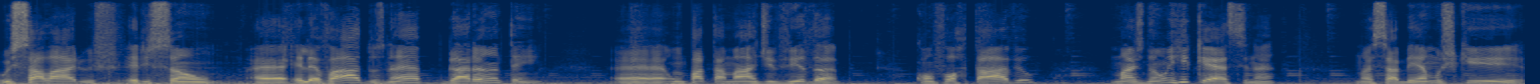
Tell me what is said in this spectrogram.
os salários eles são é, elevados, né? garantem é, um patamar de vida confortável, mas não enriquece, né? Nós sabemos que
